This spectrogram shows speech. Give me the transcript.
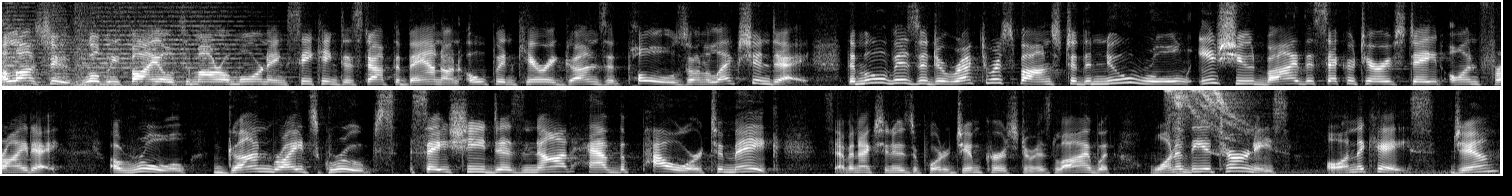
A lawsuit will be filed tomorrow morning seeking to stop the ban on open carry guns at polls on Election Day. The move is a direct response to the new rule issued by the Secretary of State on Friday. A rule gun rights groups say she does not have the power to make. 7 Action News reporter Jim Kiertzner is live with one of the attorneys on the case. Jim?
